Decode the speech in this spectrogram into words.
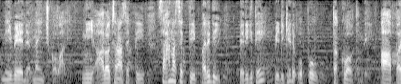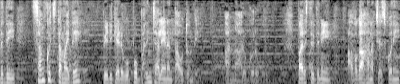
నీవే నిర్ణయించుకోవాలి. నీ ఆలోచనా శక్తి సహన శక్తి పరిధి పెరిగితే పిడికెడు ఉప్పు తక్కువవుతుంది. ఆ పరిధి సంకుచితమైతే పిడికెడు ఉప్పు భరించలేనంత అవుతుంది అన్నారు గురువు. పరిస్థితిని అవగాహన చేసుకొని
